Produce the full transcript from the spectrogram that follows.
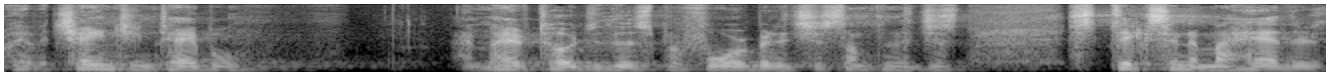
we have a changing table. I may have told you this before, but it's just something that just sticks into my head. There's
